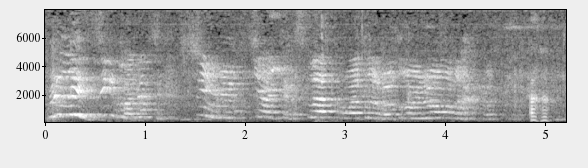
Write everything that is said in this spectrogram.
plaisir, madame, c'est si me tient que cela pour être votre gendre.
